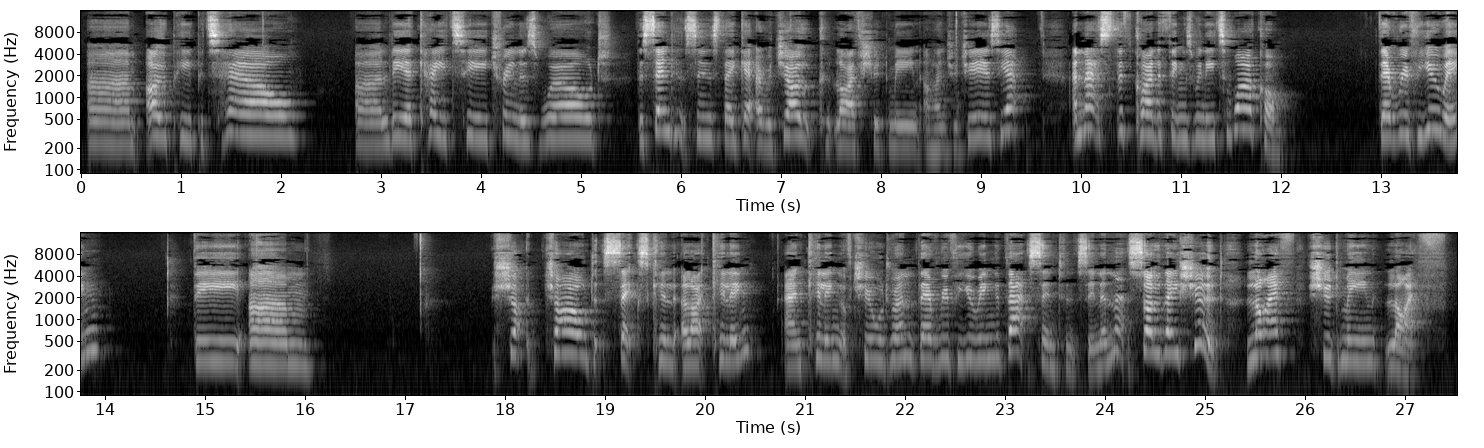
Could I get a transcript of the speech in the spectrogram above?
um, OP Patel, uh, Leah Katie, Trina's World. The sentences they get are a joke. Life should mean 100 years. Yeah. And that's the kind of things we need to work on. They're reviewing the um, sh- child sex kill like killing and killing of children, they're reviewing that sentencing, and that's so they should. Life should mean life.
